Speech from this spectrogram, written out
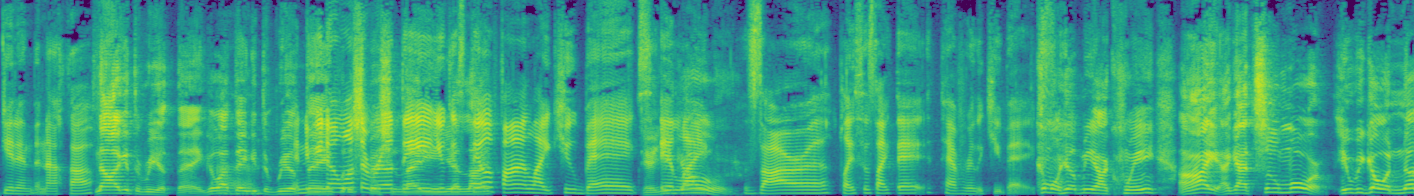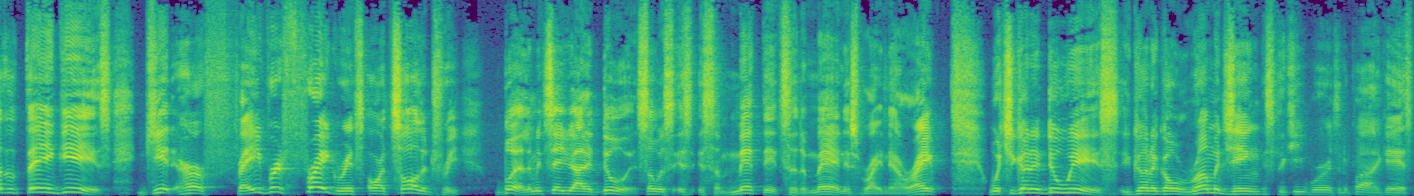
getting the knockoff. no, I get the real thing. Go out there and get the real and thing. And if you don't want the real thing, you can still life. find like cute bags There in go. like Zara, places like that have really cute bags. Come on, help me out, Queen. All right, I got two more. Here we go. Another thing is get her favorite fragrance or toiletry. But let me tell you how to do it. So it's, it's it's a method to the madness right now, right? What you're gonna do is you're gonna go rummaging. It's the key word to the podcast.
